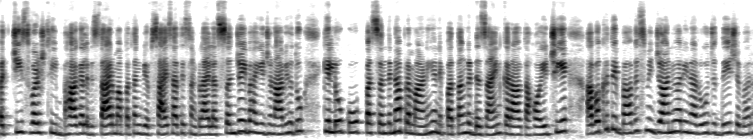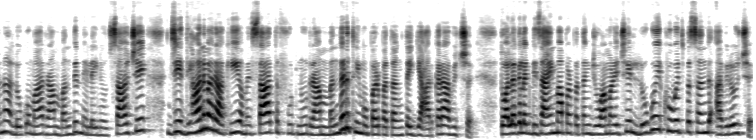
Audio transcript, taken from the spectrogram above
પચીસ વર્ષથી ભાગલ વિસ્તારમાં પતંગ વ્યવસાય સાથે સંકળાયેલા સંજયભાઈએ જણાવ્યું હતું કે લોકો પસંદના પ્રમાણે અને પતંગ ડિઝાઇન કરાવતા હોય છીએ. આ વખતે બાવીસમી જાન્યુઆરીના રોજ દેશભરના લોકોમાં રામ મંદિરને લઈને ઉત્સાહ છે. જે ધ્યાનમાં રાખી અમે સાત ફૂટનું રામ મંદિર થીમ ઉપર પતંગ તૈયાર કરાવ્યું છે. તો અલગ અલગ ડિઝાઇનમાં પણ પતંગ જોવા મળે છે. લોકોએ ખૂબ જ પસંદ આવી રહ્યું છે.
